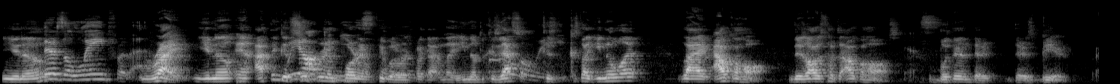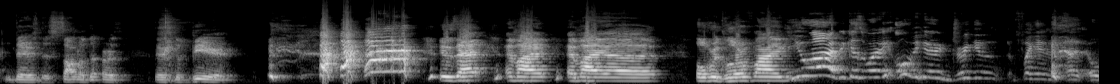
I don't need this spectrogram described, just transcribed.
You know. There's a lane for that. Right, you know, and I think it's We super important for people to respect that lane, you know, because that's because, like, you know what, like alcohol. There's all these types of alcohols. Yes. But then there, there's beer. Right. There's the salt of the earth. There's the beer. Is that am I am I uh over glorifying? You are because we're over here drinking fucking a, a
